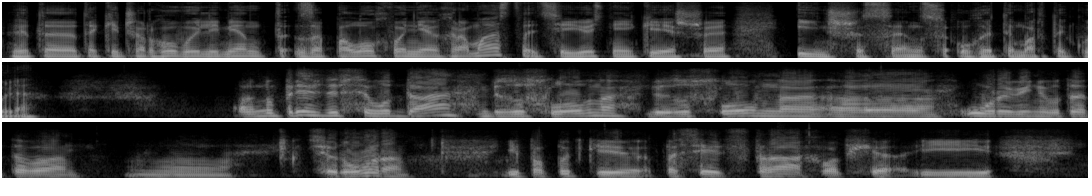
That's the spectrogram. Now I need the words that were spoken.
гэта такі чарговы элемент запалохвання грамадства ці ёсць нейкі яшчэ іншы сэнс у гэтым артыкуле? Ну прежде всего да безусловно безусловно э, уровень вот этого э, террора и попытки посеять страх вообще. И Э,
